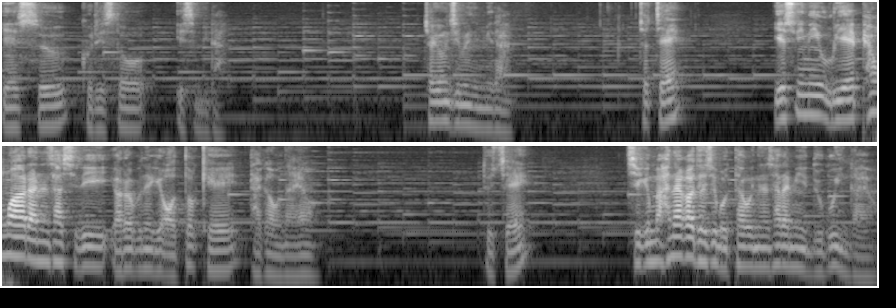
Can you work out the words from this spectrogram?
예수 그리스도이십니다. 적용 질문입니다. 첫째, 예수님이 우리의 평화라는 사실이 여러분에게 어떻게 다가오나요? 둘째, 지금 하나가 되지 못하고 있는 사람이 누구인가요?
